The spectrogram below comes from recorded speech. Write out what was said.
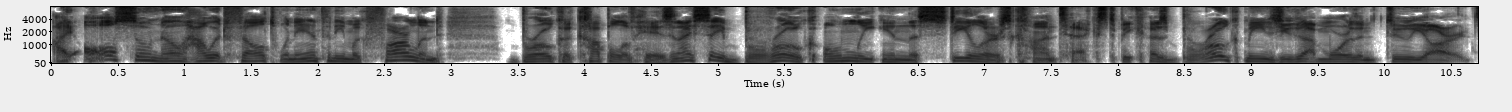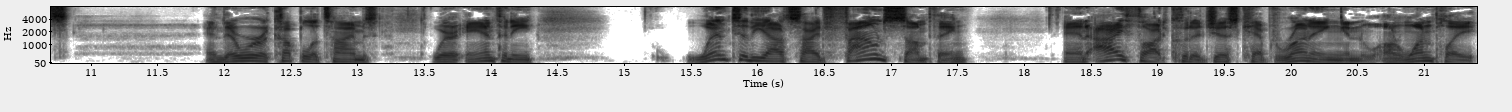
I also know how it felt when Anthony McFarland broke a couple of his. And I say broke only in the Steelers context because broke means you got more than two yards. And there were a couple of times where Anthony went to the outside, found something, and I thought could have just kept running. And on one play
